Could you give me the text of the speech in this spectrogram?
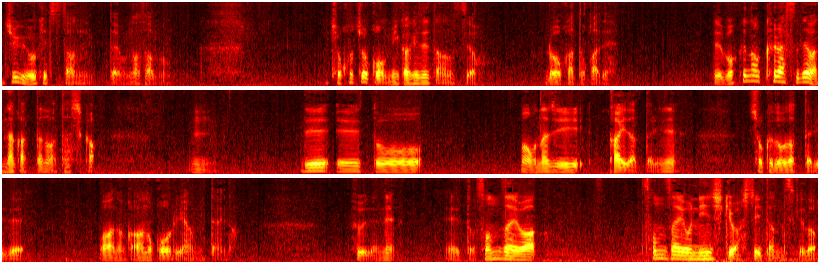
授業受けてたんだよな、多分。ちょこちょこ見かけてたんですよ。廊下とかで。で、僕のクラスではなかったのは確か。うん。で、えっ、ー、と、まあ、同じ階だったりね、食堂だったりで、わあ、なんかあの子おるやん、みたいな風でね、えっ、ー、と、存在は、存在を認識はしていたんですけど、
